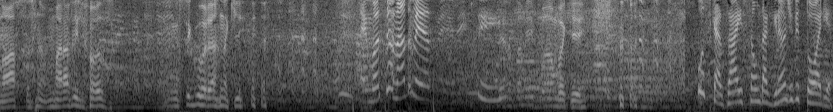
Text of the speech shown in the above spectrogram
Nossa, maravilhoso. Me segurando aqui. É emocionado mesmo. Sim. Eu tô meio bamba aqui. Os casais são da Grande Vitória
